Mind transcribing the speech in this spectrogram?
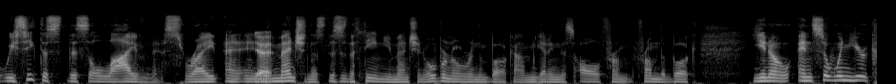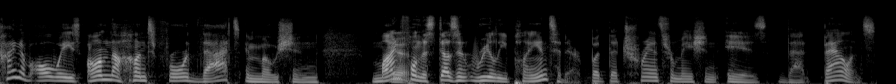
we seek this this aliveness right? And, and yeah. you mentioned this. This is the theme you mentioned over and over in the book. I'm getting this all from from the book. You know and so when you're kind of always on the hunt for that emotion mindfulness yeah. doesn't really play into there but the transformation is that balance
